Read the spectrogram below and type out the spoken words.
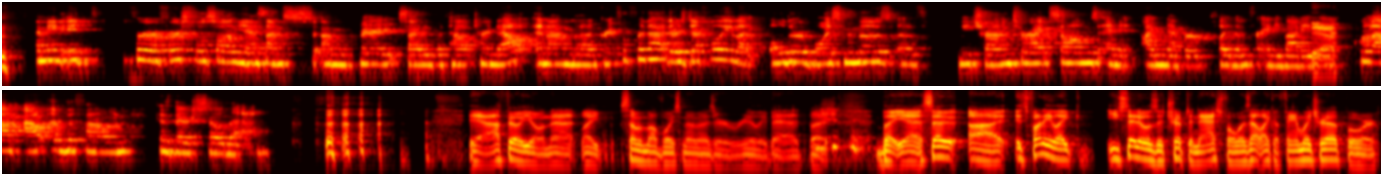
I mean, it for a first full song. Yes, I'm I'm very excited with how it turned out, and I'm uh, grateful for that. There's definitely like older voice memos of me trying to write songs, and it, I never play them for anybody. Yeah. They're allowed out of the phone because they're so bad. yeah, I feel you on that. Like some of my voice memos are really bad, but but yeah. So uh, it's funny. Like you said, it was a trip to Nashville. Was that like a family trip or?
